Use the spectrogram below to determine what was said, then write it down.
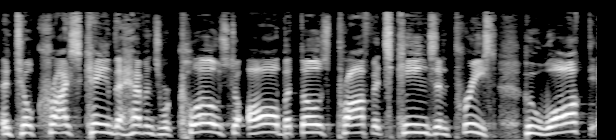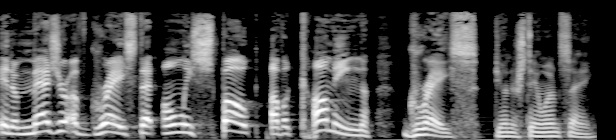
Until Christ came, the heavens were closed to all but those prophets, kings, and priests who walked in a measure of grace that only spoke of a coming grace. Do you understand what I'm saying?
